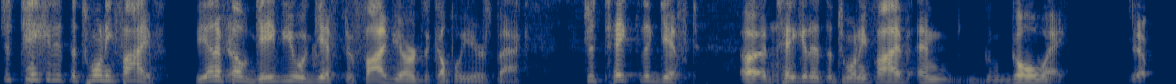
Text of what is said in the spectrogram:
just take it at the 25. The NFL gave you a gift of five yards a couple years back. Just take the gift, uh, Mm-hmm. take it at the 25 and go away. Yep.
